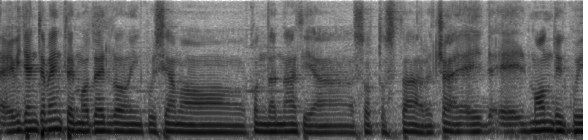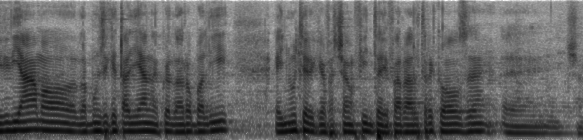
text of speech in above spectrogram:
evidentemente il modello in cui siamo condannati a sottostare, cioè è, è il mondo in cui viviamo, la musica italiana è quella roba lì, è inutile che facciamo finta di fare altre cose. eh, cioè.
